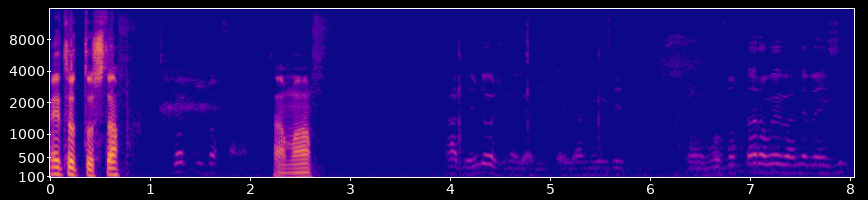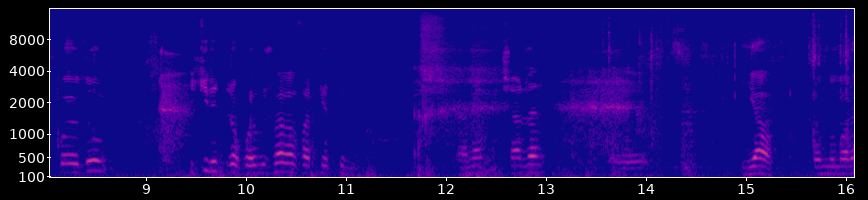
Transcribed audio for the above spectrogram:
Ne tuttu ustam? 490 abi. Tamam. Mazotlu arabaya ben de benzin koydum. 2 litre koymuş ben fark ettim. Yani içeriden e, yağ, 10 numara,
